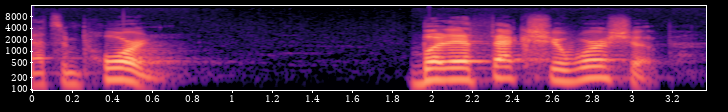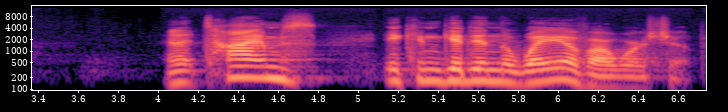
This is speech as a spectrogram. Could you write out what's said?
That's important. But it affects your worship. And at times, it can get in the way of our worship.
